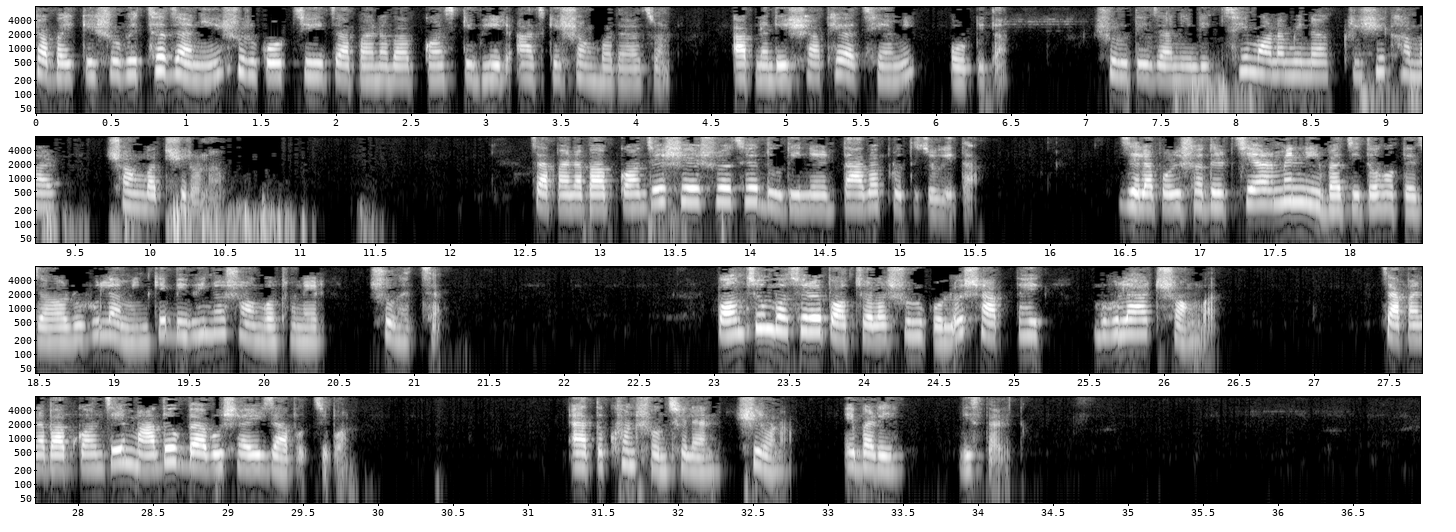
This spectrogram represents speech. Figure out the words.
সবাইকে শুভেচ্ছা জানিয়ে শুরু করছি চাঁপাইনবাবগঞ্জ টিভির আজকের সংবাদ আয়োজন। আপনাদের সাথে আছি আমি অর্পিতা। শুরুতে জানিয়ে দিচ্ছি মনামিনা কৃষি খামার সংবাদ শিরোনাম। চাঁপাইনবাবগঞ্জে শেষ হয়েছে দুদিনের দাবা প্রতিযোগিতা। জেলা পরিষদের চেয়ারম্যান নির্বাচিত হতে যাওয়া রুহুল আমিনকে বিভিন্ন সংগঠনের শুভেচ্ছা। পঞ্চম বছরের পথ চলা শুরু করল সাপ্তাহিক ভোলাহাট সংবাদ। চাঁপাইনবাবগঞ্জে মাদক ব্যবসায়ীর যাবজ্জীবন। এতক্ষণ শুনছিলেন শিরোনাম। এবারে বিস্তারিত।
